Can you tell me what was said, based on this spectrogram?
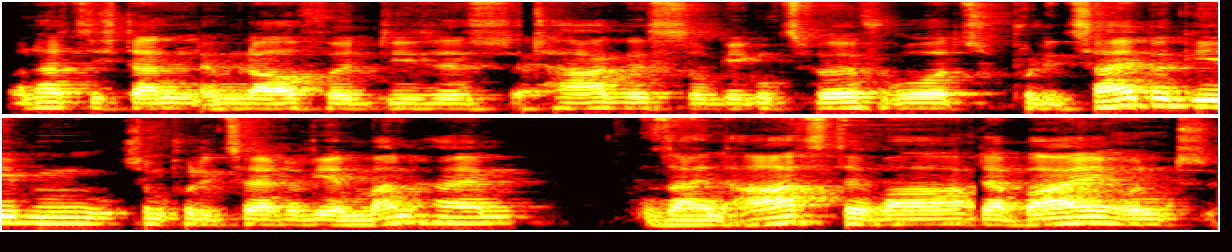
und hat sich dann im Laufe dieses Tages so gegen 12 Uhr zur Polizei begeben, zum Polizeirevier in Mannheim sein Arzt, der war dabei und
